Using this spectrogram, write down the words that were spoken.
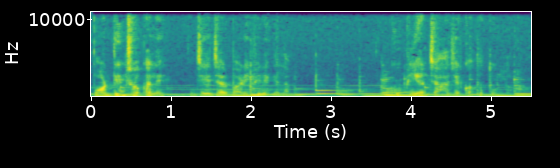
পরদিন সকালে যে যার বাড়ি ফিরে গেলাম। গুপি আর জাহাজের কথা তুলল না।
